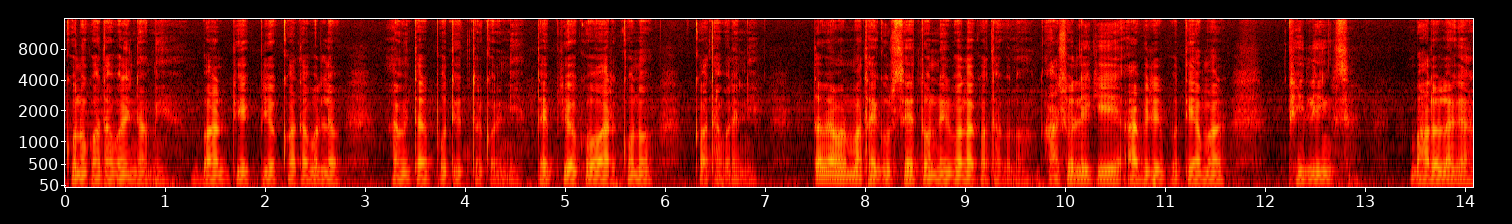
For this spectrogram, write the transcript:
কোনো কথা বলি না আমি। বার দিয়ে প্রিয় কথা বললেও আমি তার প্রত্যুত্তর করিনি। তাই প্রিয়কেও আর কোনো কথা বলেনি। তবে আমার মাথায় ঘুরছে তন্নির বলা কথাগুলো। আসলে কি আবিরের প্রতি আমার ফিলিংস ভালো লাগা?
